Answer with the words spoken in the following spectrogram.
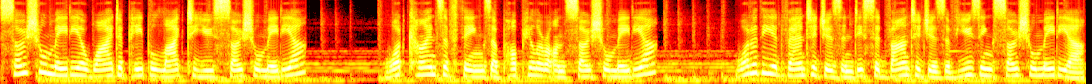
Social media Why do people like to use social media? What kinds of things are popular on social media? What are the advantages and disadvantages of using social media?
